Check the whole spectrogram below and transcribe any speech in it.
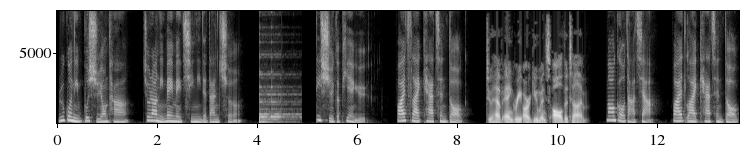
如果你不使用它，就让你妹妹骑你的单车。第十个片语：fights like cat and dog。 To have angry arguments all the time. 猫狗打架，fight like cat and dog，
